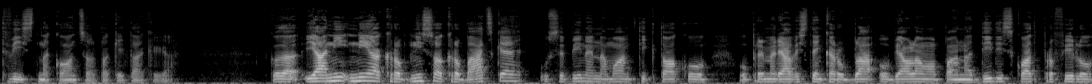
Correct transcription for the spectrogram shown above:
twist na koncu ali kaj takega. Tako da, ja, ni, ni akro, niso akrobatske vsebine na mojem TikToku, v primerjavi s tem, kar obla, objavljamo pa na Didi Squad profilu,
